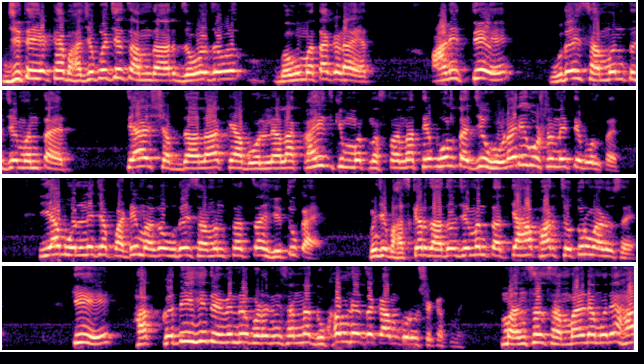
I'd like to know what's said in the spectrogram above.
जिथे एकट्या भाजपचेच आमदार जवळजवळ बहुमताकडे आहेत आणि ते उदय सामंत जे म्हणतायत त्या शब्दाला त्या बोलण्याला काहीच किंमत नसताना ते बोलतायत. जी होणारी गोष्ट नाही ते बोलतायत. या बोलण्याच्या पाठीमागं उदय सामंताचा हेतू काय? म्हणजे भास्कर जाधव जे म्हणतात की हा फार चतुर माणूस आहे की हा कधीही देवेंद्र फडणवीसांना दुखावण्याचं काम करू शकत नाही. माणसं सांभाळण्यामध्ये हा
